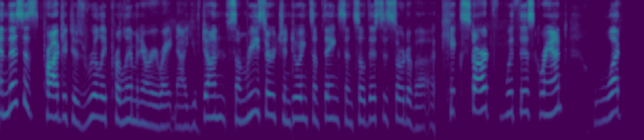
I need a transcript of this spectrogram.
And this is project is really preliminary right now. You've done some research and doing some things, and so this is sort of a, a kickstart with this grant. What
